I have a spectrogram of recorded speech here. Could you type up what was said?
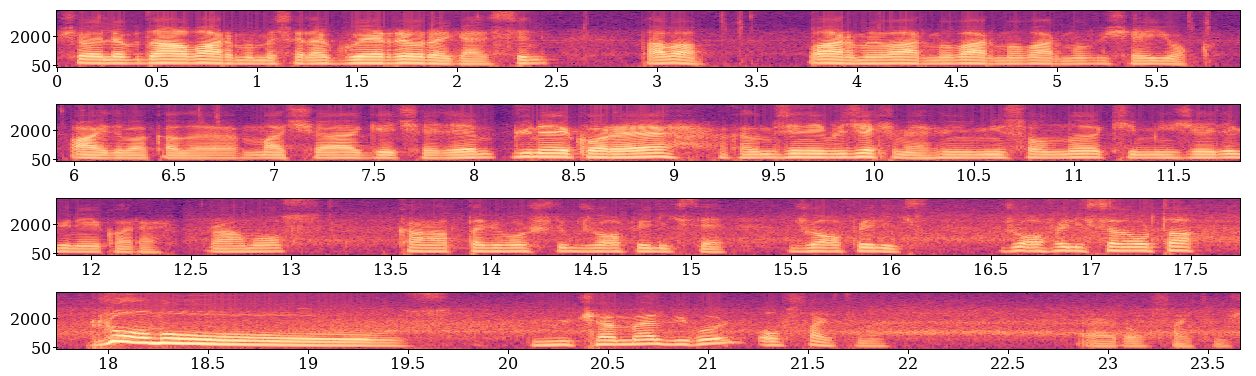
Şöyle daha var mı? Mesela Guerrero gelsin. Tamam. Var mı? Var mı? Var mı? Var mı? Bir şey yok. Haydi bakalım maça geçelim. Güney Kore. Bakalım bizi yenebilecek mi? Hümin Sonlu, Kim Min ile Güney Kore. Ramos. Kanatta bir boşluk Joao Felix'e. Joao Felix. Joao Felix'ten orta. Ramos. Mükemmel bir gol. Offside mı? Evet offside'mış.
